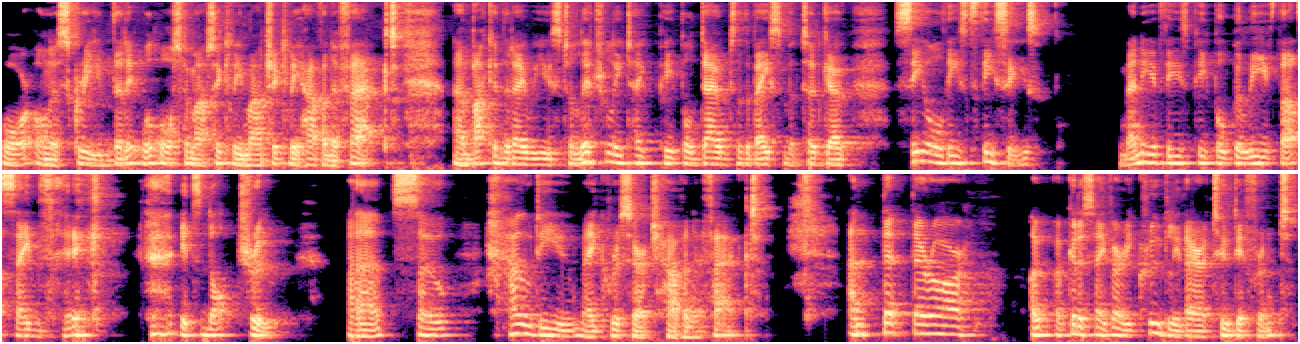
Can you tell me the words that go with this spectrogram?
or on a screen, that it will automatically, magically have an effect. And back in the day, we used to literally take people down to the basement and go, see all these theses. Many of these people believe that same thing. it's not true. Uh, so, how do you make research have an effect? And that there are, I'm going to say very crudely, there are two different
